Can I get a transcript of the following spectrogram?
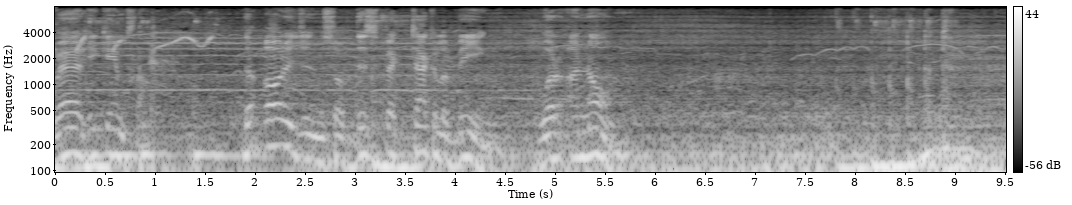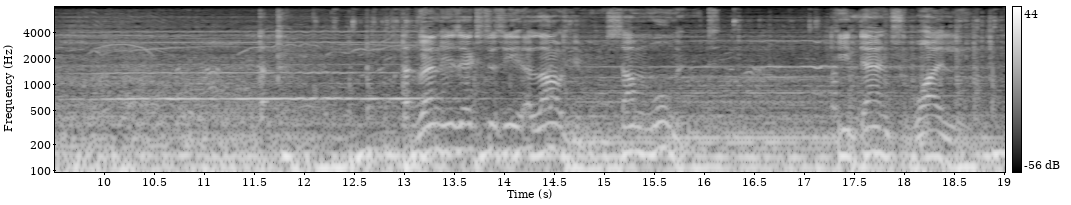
where he came from. The origins of this spectacular being were unknown. When his ecstasy allowed him some movement, he danced wildly.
